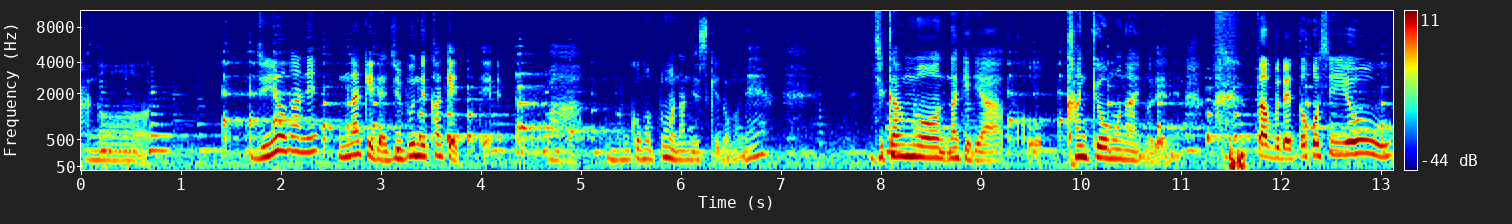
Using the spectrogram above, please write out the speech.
あの需要がねなければ自分で書けってまあごもっともなんですけどもね。時間もなけりゃこう環境もないのでね タブレット欲しいよ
